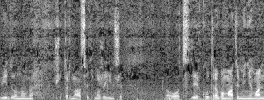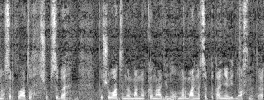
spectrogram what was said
Відео номер 14, може інше. От, яку треба мати мінімальну зарплату, щоб себе почувати нормально в Канаді. Ну, нормально це питання відносне, так?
